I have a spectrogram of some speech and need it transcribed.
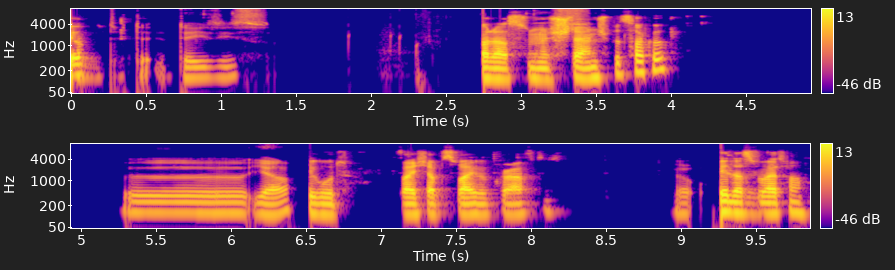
Ja. Da- Daisies. War das eine Steinspitzhacke? Äh, ja. Sehr gut. Weil ich habe zwei gecraftet. Ja. Okay, das weiter.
